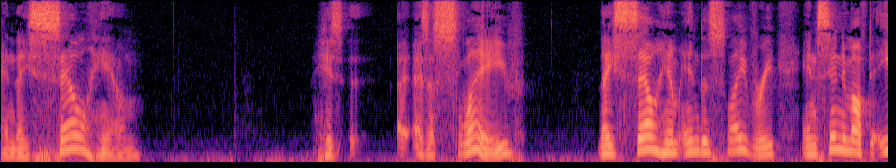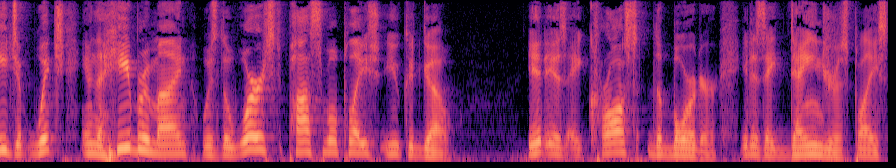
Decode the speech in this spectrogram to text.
and they sell him his uh, as a slave. They sell him into slavery and send him off to Egypt which in the Hebrew mind was the worst possible place you could go. It is a cross the border. It is a dangerous place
